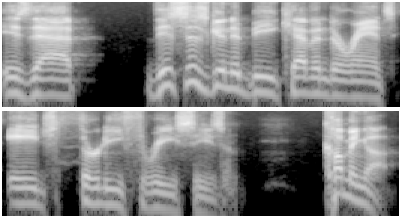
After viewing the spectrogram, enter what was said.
is that this is going to be Kevin Durant's age 33 season coming up.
